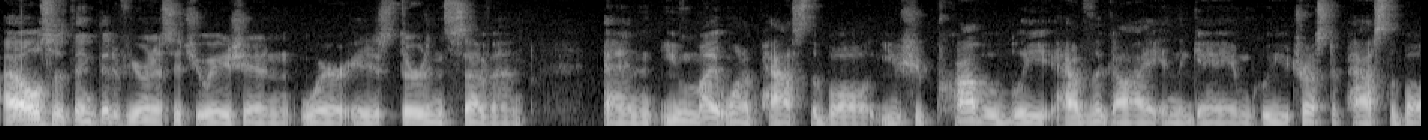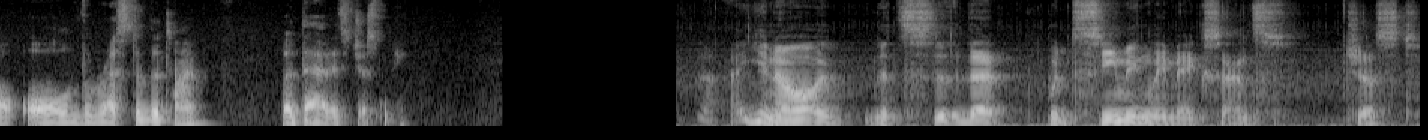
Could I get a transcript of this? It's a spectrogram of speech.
I also think that if you're in a situation where it is third and seven and you might want to pass the ball, you should probably have the guy in the game who you trust to pass the ball all of the rest of the time. But that is just me you know, it's that would seemingly make sense, just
